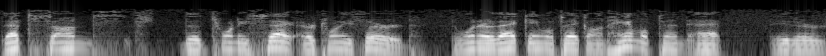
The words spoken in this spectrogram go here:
That's on the 22nd or 23rd. The winner of that game will take on Hamilton at either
